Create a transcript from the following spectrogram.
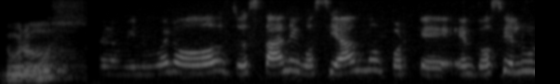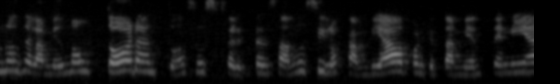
número dos. Pero mi número dos, yo estaba negociando porque el dos y el uno es de la misma autora, entonces pensando si lo cambiaba, porque también tenía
